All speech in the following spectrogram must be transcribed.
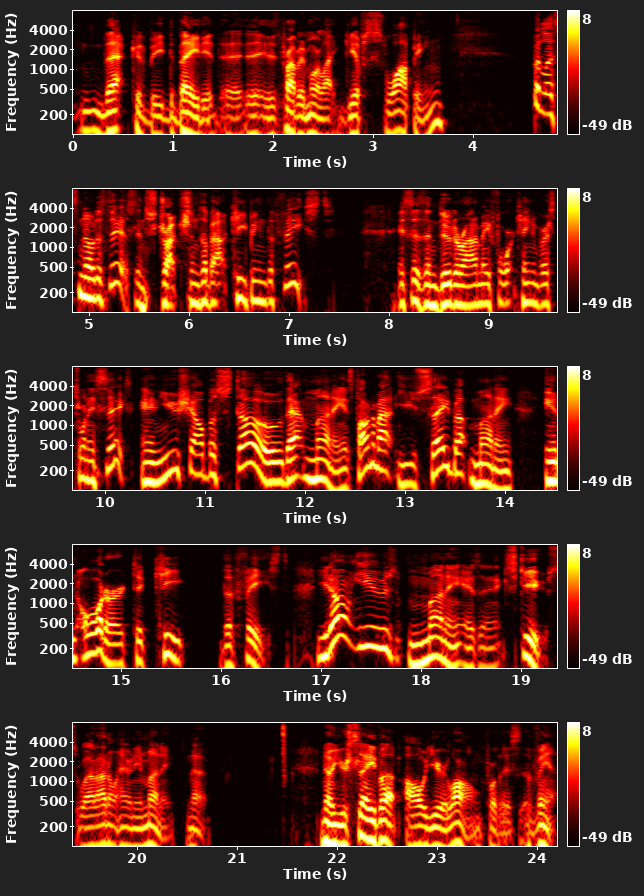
that could be debated. Uh, it's probably more like gift swapping. But let's notice this instructions about keeping the feast. It says in Deuteronomy 14, verse 26, and you shall bestow that money. It's talking about you save up money in order to keep the feast. You don't use money as an excuse. Well, I don't have any money. No. No, you save up all year long for this event,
